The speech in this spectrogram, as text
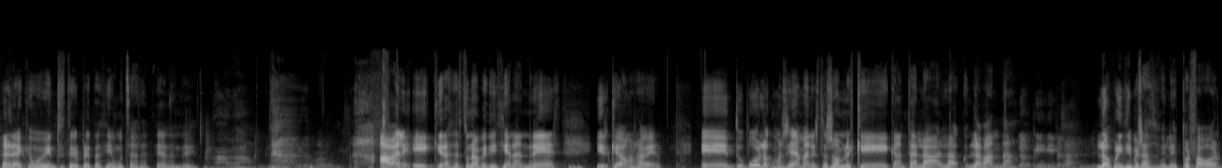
La verdad es que muy bien tu interpretación. Muchas gracias, Andrés. Ah, vale. eh, quiero hacerte una petición, Andrés. Y es que vamos a ver. Eh, en tu pueblo, ¿cómo se llaman estos hombres que cantan la, la, la banda? Los príncipes azules. Los Príncipes Azules, por favor.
